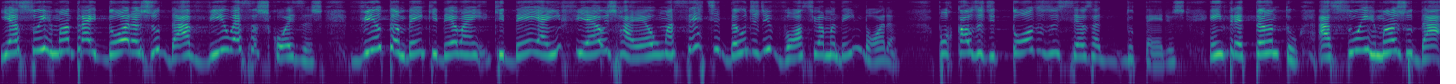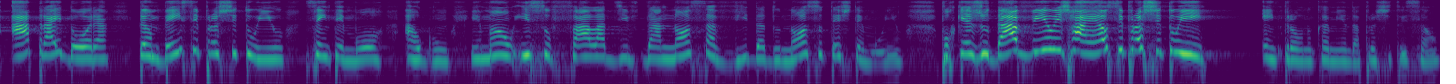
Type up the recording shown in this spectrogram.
E a sua irmã traidora Judá viu essas coisas. Viu também que, deu a, que dei a infiel Israel uma certidão de divórcio e a mandei embora, por causa de todos os seus adultérios. Entretanto, a sua irmã Judá, a traidora, também se prostituiu sem temor algum. Irmão, isso fala de, da nossa vida, do nosso testemunho. Porque Judá viu Israel se prostituir, entrou no caminho da prostituição.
